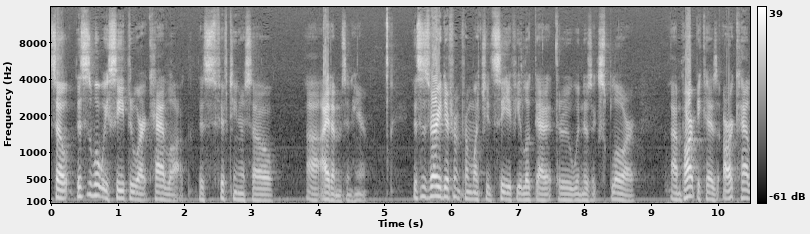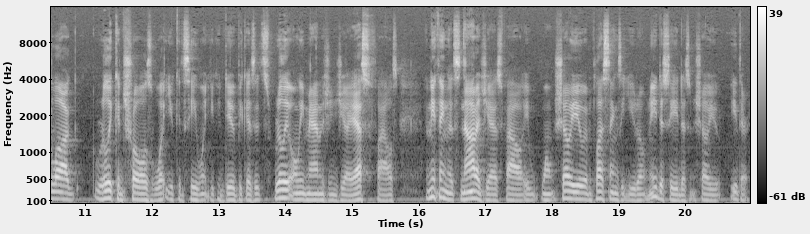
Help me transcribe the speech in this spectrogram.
So this is what we see through our catalog. This 15 or so uh, items in here. This is very different from what you'd see if you looked at it through Windows Explorer. In part because our catalog really controls what you can see what you can do because it's really only managing GIS files. Anything that's not a GIS file it won't show you and plus things that you don't need to see doesn't show you either.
